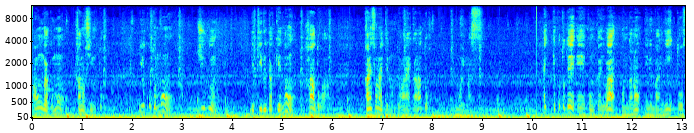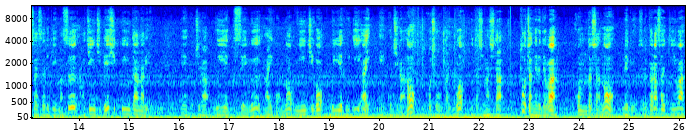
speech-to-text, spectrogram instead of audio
まあ、音楽も楽しむということも十分できるだけのハードは兼ね備えているのではないかなと思います。はい、ということで、えー、今回はホンダの N 版に搭載されています8インチベーシックインターナビ、えー、こちら VXM iPhone の 215VFEI、えー、こちらのご紹介をいたしました。当チャンネルでは、ホンダ社のレビュー、それから最近は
